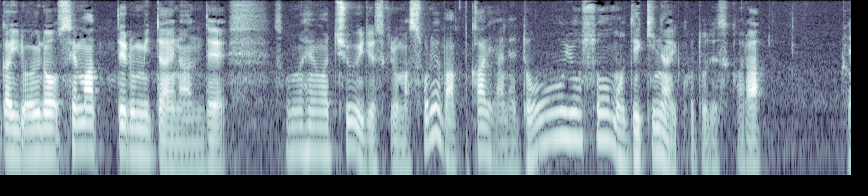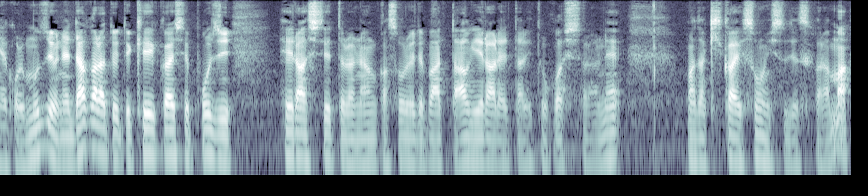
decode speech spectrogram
がいろいろ迫ってるみたいなんでその辺は注意ですけど、まあ、そればっかりはねどう予想もできないことですから、ね、これむずいよね。だからといって警戒してポジ減らしてたらなんかそれでバッと上げられたりとかしたらねまだ機械損失ですから。まあ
